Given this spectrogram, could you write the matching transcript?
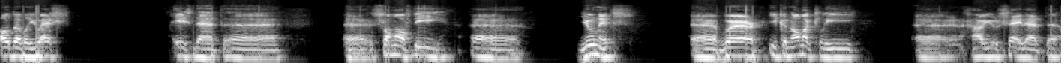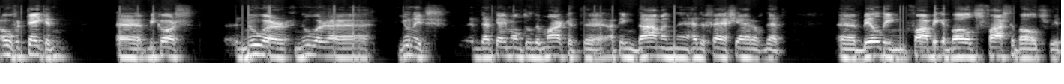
OWS is that uh, uh, some of the uh, were economically, how you say that, overtaken because newer newer units that came onto the market, uh, I think Damen uh, had a fair share of that, uh, building far bigger boats, faster boats with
